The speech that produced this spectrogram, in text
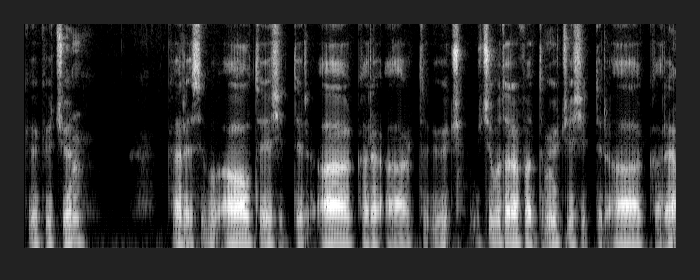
kök 3'ün karesi. Bu 6 eşittir. A kare artı 3. 3'ü bu tarafa attım. 3 eşittir. A kare.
